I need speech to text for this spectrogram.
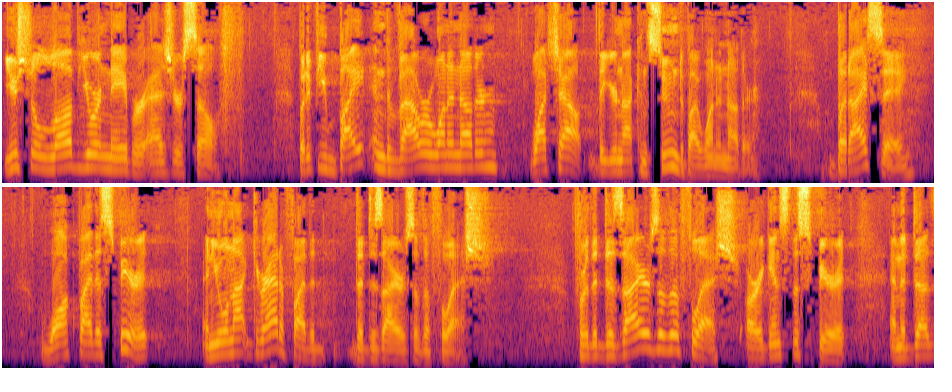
you shall love your neighbor as yourself. But if you bite and devour one another, watch out that you're not consumed by one another. But I say, walk by the Spirit, and you will not gratify the, the desires of the flesh. For the desires of the flesh are against the Spirit, and the de-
